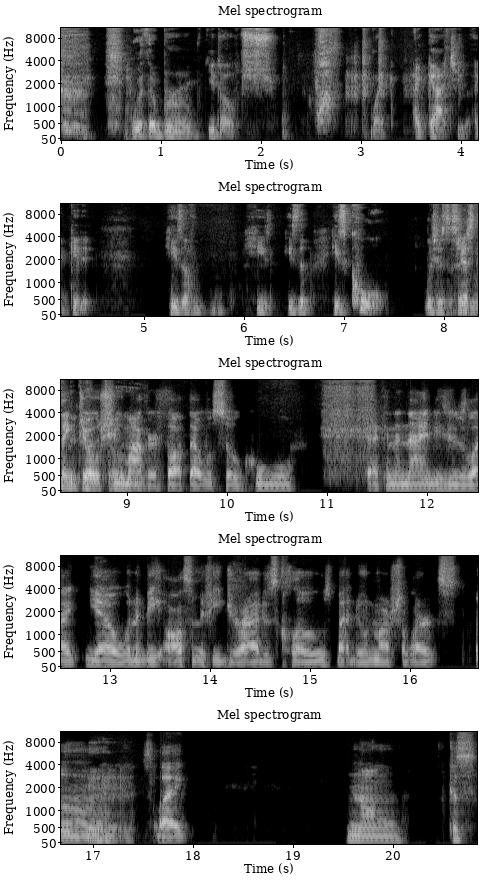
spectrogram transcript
with a broom, you know, shh, like I got you, I get it. He's a he's he's the he's cool, which is Just think Joe they're Joel trying to tell you. Schumacher thought that was so cool. Back in the 90s, he was like, yo, wouldn't it be awesome if he dried his clothes by doing martial arts? Mm. Mhm. It's like, no, because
